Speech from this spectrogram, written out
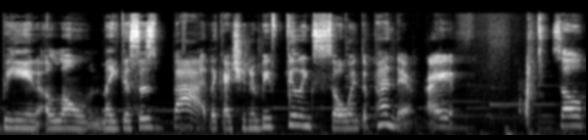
being alone? Like, this is bad. Like, I shouldn't be feeling so independent, right? So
